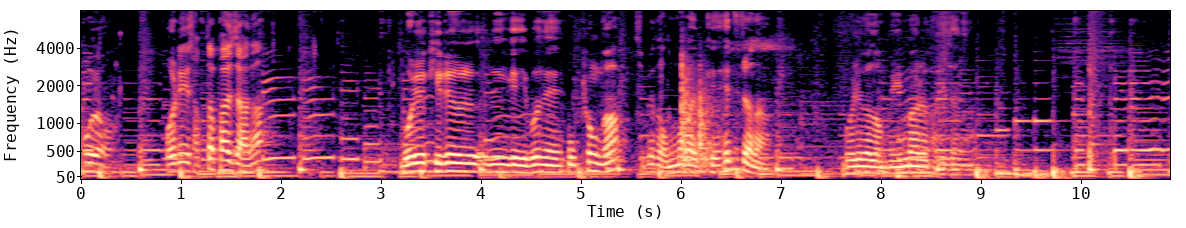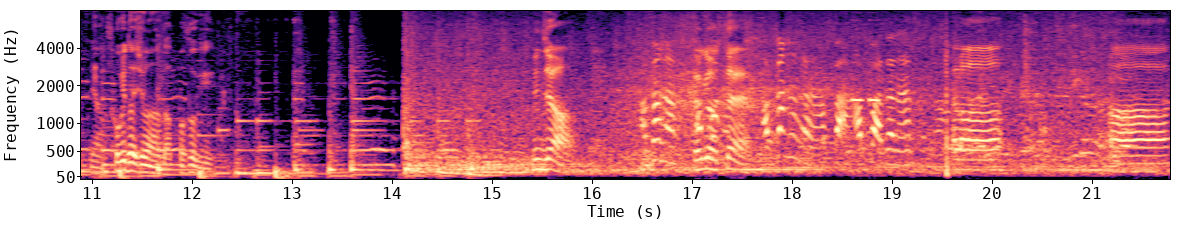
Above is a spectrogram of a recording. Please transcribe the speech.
보여? 머리 답답하지 않아? 머리를 기르는 게 이번에 목표인가? 집에서 엄마가 이렇게 해주잖아. 머리가 너무 이마를 가리잖아. 야, 속이 다 시원하다, 아빠 속이. 민지야, 아빠가. 여기 아빠가- 어때? 아빠가 가 아빠 아빠잖아. hello. 아,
